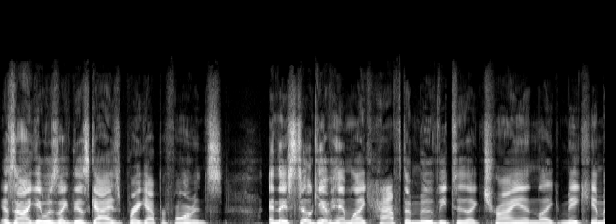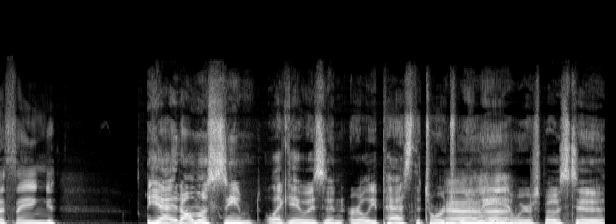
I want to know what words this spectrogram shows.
It's not like it was like this guy's breakout performance, and they still give him like half the movie to like try and like make him a thing. yeah. It almost seemed like it was an early past the torch Uh-huh. movie, and we were supposed to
